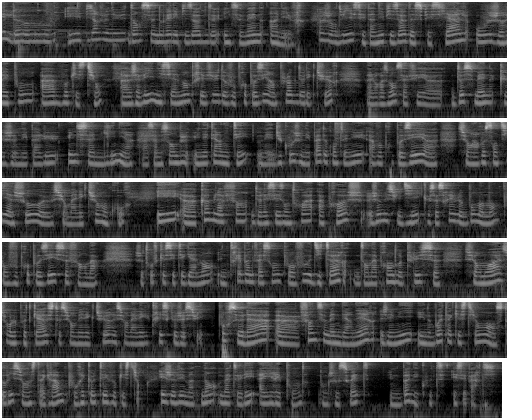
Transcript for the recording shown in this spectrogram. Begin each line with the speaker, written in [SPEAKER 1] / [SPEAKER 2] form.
[SPEAKER 1] Hello et bienvenue dans ce nouvel épisode de Une semaine, un livre. Aujourd'hui, c'est un épisode spécial où je réponds à vos questions. Euh, j'avais initialement prévu de vous proposer un blog de lecture. Malheureusement, ça fait euh, deux semaines que je n'ai pas lu une seule ligne. Euh, ça me semble une éternité, mais du coup, je n'ai pas de contenu à vous proposer sur un ressenti à chaud sur ma lecture en cours. Et euh, comme la fin de la saison 3 approche, je me suis dit que ce serait le bon moment pour vous proposer ce format. Je trouve que c'est également une très bonne façon pour vous, auditeurs, d'en apprendre plus sur moi, sur le podcast, sur mes lectures et sur la lectrice que je suis. Pour cela, euh, fin de semaine dernière, j'ai mis une boîte à questions en story sur Instagram pour récolter vos questions. Et je vais maintenant m'atteler à y répondre. Donc je vous souhaite une bonne écoute et c'est parti.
